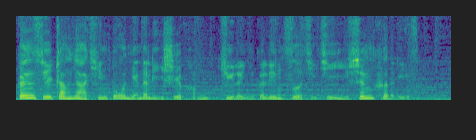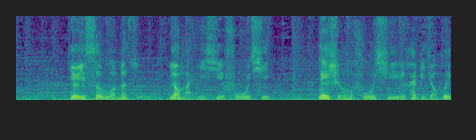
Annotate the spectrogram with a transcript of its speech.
跟随张亚勤多年的李世鹏举了一个令自己记忆深刻的例子：有一次，我们组要买一些服务器，那时候服务器还比较贵，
